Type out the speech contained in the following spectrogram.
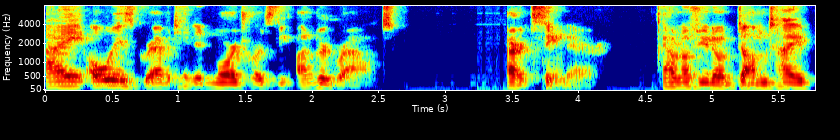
I always gravitated more towards the underground art scene there. I don't know if you know Dumb Type.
